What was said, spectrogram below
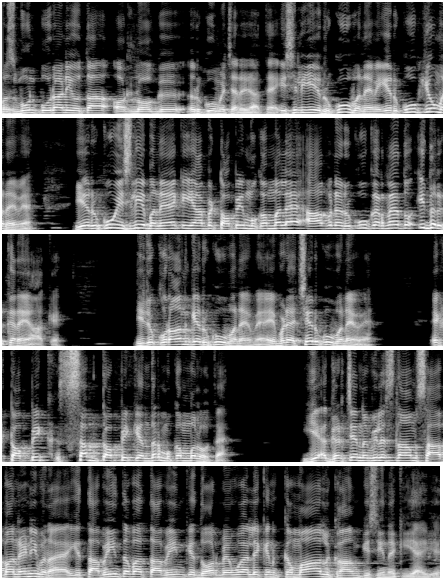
مضمون پورا نہیں ہوتا اور لوگ رکو میں چلے جاتے ہیں۔ اس لیے یہ رکو بنے ہوئے یہ رکو کیوں بنے ہوئے ہیں؟ یہ رکو اس لیے بنے ہیں کہ یہاں پہ ٹاپک مکمل ہے، آپ نے رکو کرنا ہے تو ادھر کریں آ کے۔ یہ جو قرآن کے رکو بنے ہوئے ہیں، یہ بڑے اچھے رکو بنے ہوئے ہیں۔ ایک ٹاپک سب ٹاپک کے اندر مکمل ہوتا ہے۔ یہ اگرچہ نبی الاسلام صحابہ نے نہیں بنایا، یہ تابعین تبا تابعین کے دور میں ہوا، لیکن کمال کام کسی نے کیا ہے یہ۔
